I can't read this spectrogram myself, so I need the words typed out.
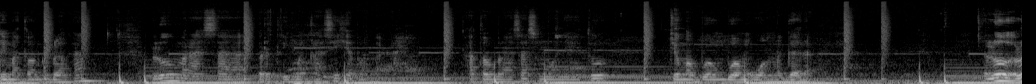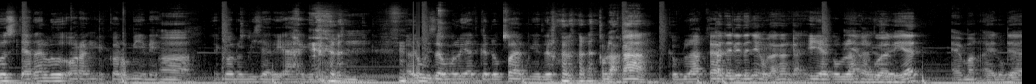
Lima tahun ke belakang lu merasa berterima kasih apa enggak? Atau merasa semuanya itu cuma buang-buang uang negara? Lu lu secara lu orang ekonomi nih ah. ekonomi syariah gitu. Hmm. lu bisa melihat ke depan gitu. Ke belakang? Ke belakang. Kan tadi tanya ke belakang kan? Iya, ke belakang yang gue lihat emang ke ada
